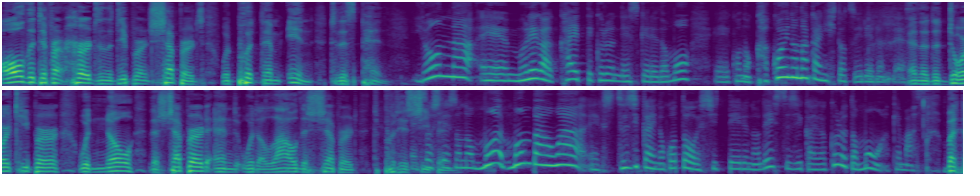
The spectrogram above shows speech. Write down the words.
all the different herds and the different shepherds would put them into this pen. いろんな、えー、群れが帰ってくるんですけれども、えー、この囲いの中に一つ入れるんです。そしてその門番は羊飼いのことを知っているので、羊飼いが来ると門を開けます。But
